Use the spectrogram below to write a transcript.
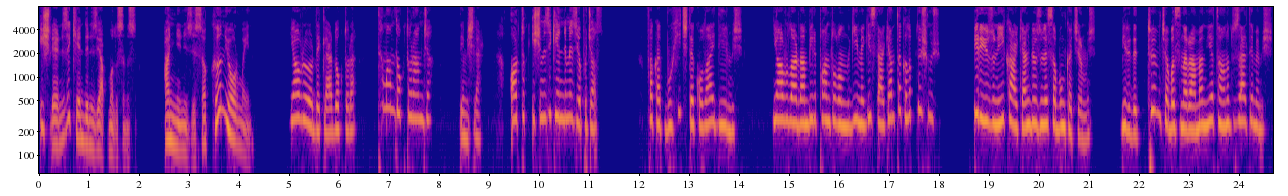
işlerinizi kendiniz yapmalısınız. Annenizi sakın yormayın. Yavru ördekler doktora tamam doktor amca demişler. Artık işimizi kendimiz yapacağız. Fakat bu hiç de kolay değilmiş. Yavrulardan biri pantolonunu giymek isterken takılıp düşmüş. Biri yüzünü yıkarken gözüne sabun kaçırmış. Biri de tüm çabasına rağmen yatağını düzeltememiş.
